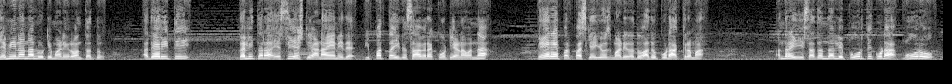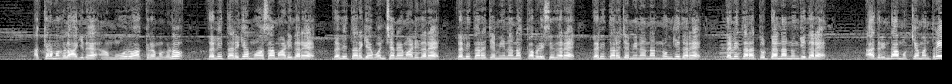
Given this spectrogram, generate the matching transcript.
ಜಮೀನನ್ನು ಲೂಟಿ ಮಾಡಿರುವಂಥದ್ದು. ಅದೇ ರೀತಿ ದಲಿತರ ಎಸ್ ಸಿ ಎಸ್ ಟಿ ಹಣ ಏನಿದೆ? ಇಪ್ಪತ್ತೈದು ಸಾವಿರ ಕೋಟಿ ಹಣವನ್ನು ಬೇರೆ ಪರ್ಪಸ್ಗೆ ಯೂಸ್ ಮಾಡಿರೋದು ಅದು ಕೂಡ ಅಕ್ರಮ. ಅಂದರೆ ಈ ಸದನದಲ್ಲಿ ಪೂರ್ತಿ ಕೂಡ ಮೂರು ಅಕ್ರಮಗಳು ಆಗಿದೆ ಆ ಮೂರು ಅಕ್ರಮಗಳು ದಲಿತರಿಗೆ ಮೋಸ ಮಾಡಿದ್ದಾರೆ ದಲಿತರಿಗೆ ವಂಚನೆ ಮಾಡಿದ್ದಾರೆ ದಲಿತರ ಜಮೀನನ್ನು ಕಬಳಿಸಿದ್ದಾರೆ ದಲಿತರ ಜಮೀನನ್ನು ನುಂಗಿದ್ದಾರೆ ದಲಿತರ ದುಡ್ಡನ್ನು ನುಂಗಿದ್ದಾರೆ ಆದ್ದರಿಂದ ಮುಖ್ಯಮಂತ್ರಿ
